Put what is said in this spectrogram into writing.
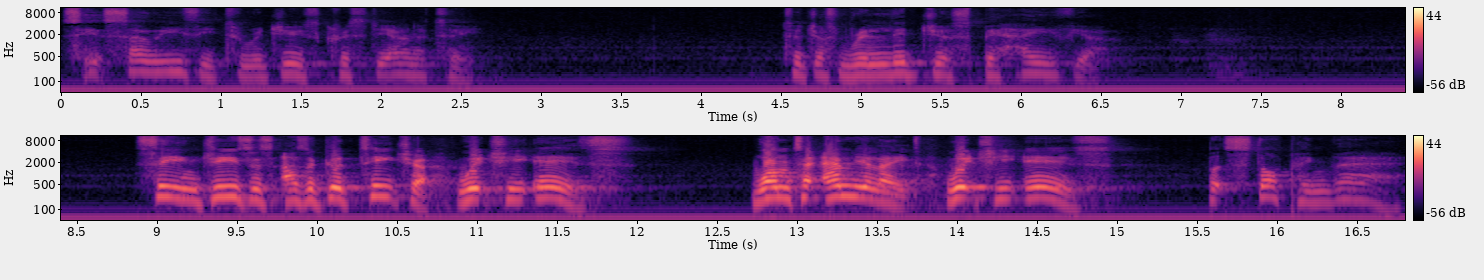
See, it's so easy to reduce Christianity to just religious behavior. Seeing Jesus as a good teacher, which he is one to emulate, which he is, but stopping there.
